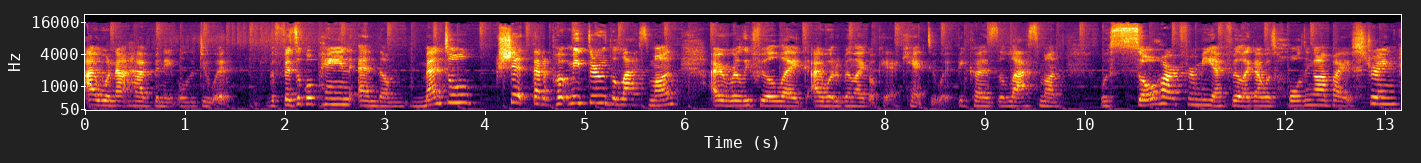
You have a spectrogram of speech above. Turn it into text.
I would not have been able to do it. The physical pain and the mental shit that it put me through the last month, I really feel like I would have been like, okay, I can't do it because the last month was so hard for me. I feel like I was holding on by a string.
